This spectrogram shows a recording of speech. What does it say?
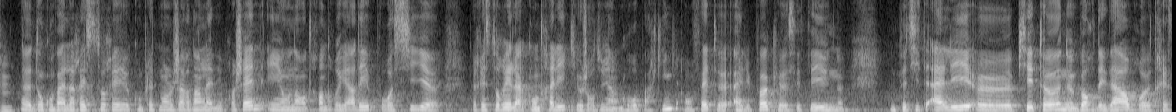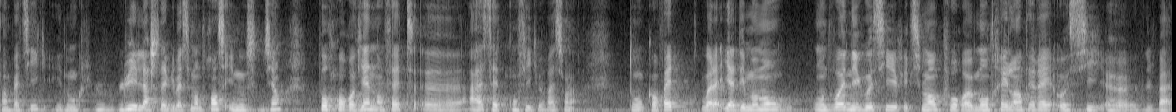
Mmh. donc on va le restaurer complètement le jardin l'année prochaine et on est en train de regarder pour aussi restaurer la contre-allée qui est aujourd'hui un gros parking. En fait, à l'époque, c'était une, petite allée euh, piétonne bordée d'arbres très sympathique. Et donc, lui l'architecte des bâtiments de France, il nous soutient pour qu'on revienne en fait euh, à cette configuration-là. Donc, en fait, voilà, il y a des moments où on doit négocier effectivement pour euh, montrer l'intérêt aussi bah,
